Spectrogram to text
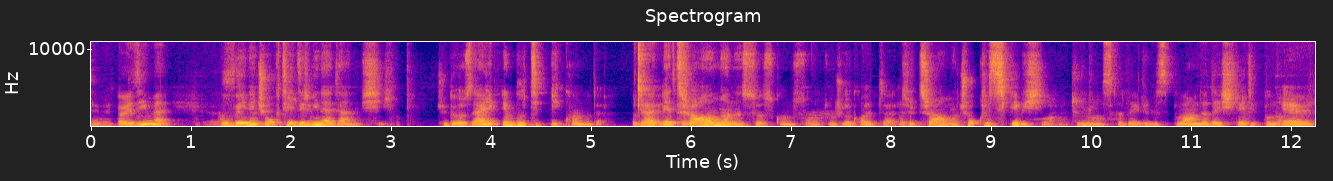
Evet. Öyle değil mi? Biraz bu beni çok tedirgin eden bir şey. Çünkü özellikle bu tip bir konuda. Özellikle evet, travmanın evet. söz konusu olduğu bir konuda. Evet. Ki travma çok riskli bir şey. Bildiğimiz kadarıyla biz planda da işledik bunu. Evet.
